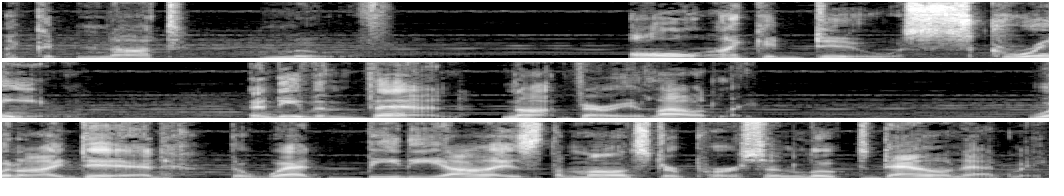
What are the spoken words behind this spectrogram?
I could not move. All I could do was scream, and even then not very loudly. When I did, the wet, beady eyes of the monster person looked down at me.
